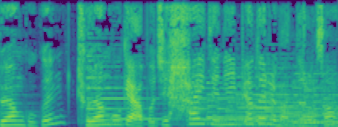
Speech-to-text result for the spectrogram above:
교향곡은 교향곡의 아버지 하이든이 뼈대를 만들어서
